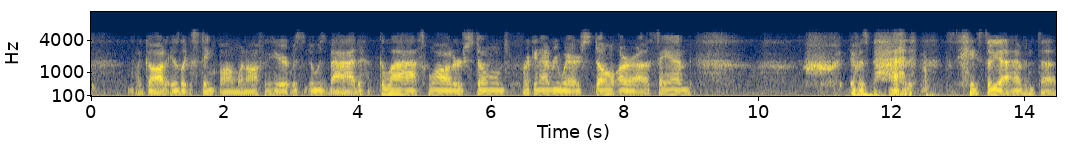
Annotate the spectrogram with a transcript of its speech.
oh my God, it was like a stink bomb went off in here. It was it was bad. Glass, water, stones, freaking everywhere. Stone or uh, sand. It was bad. so yeah, I haven't uh,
